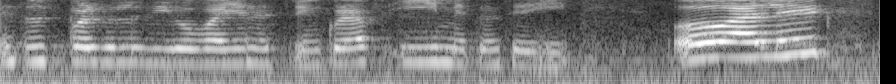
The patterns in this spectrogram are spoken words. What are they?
entonces por eso les digo, vayan a StreamCraft y métanse ahí. Oh, Alex,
